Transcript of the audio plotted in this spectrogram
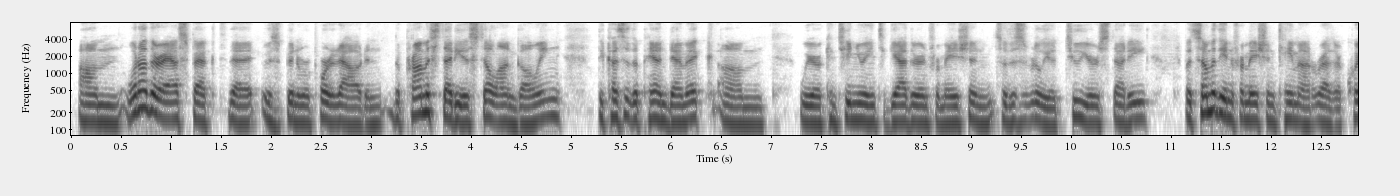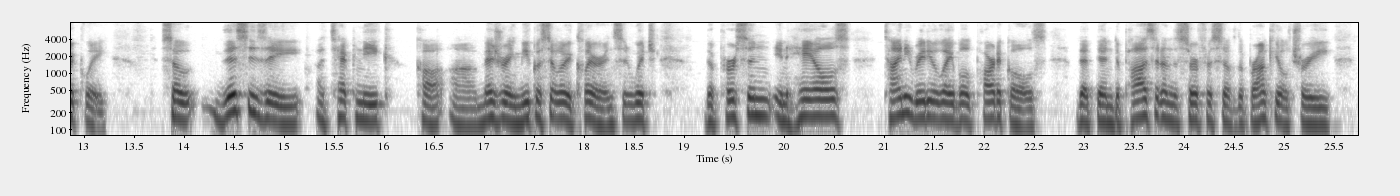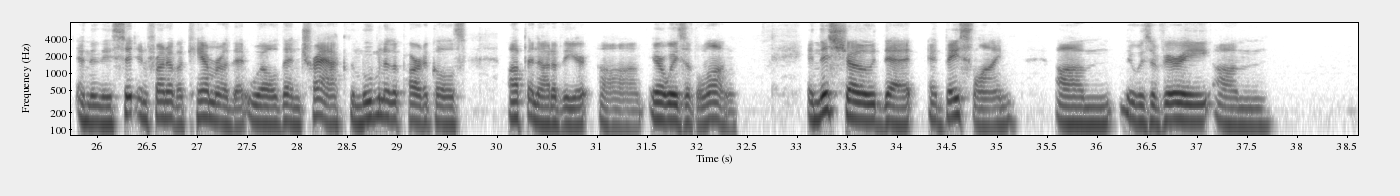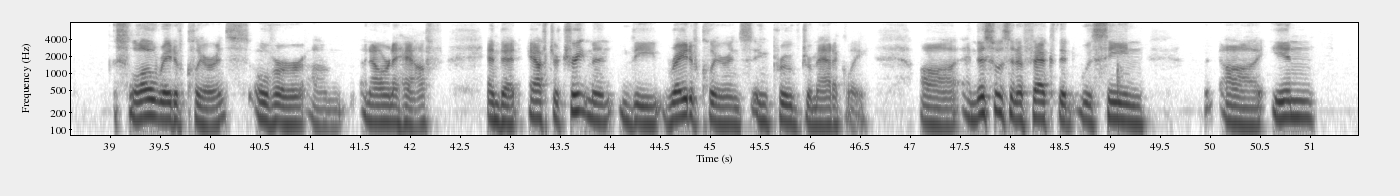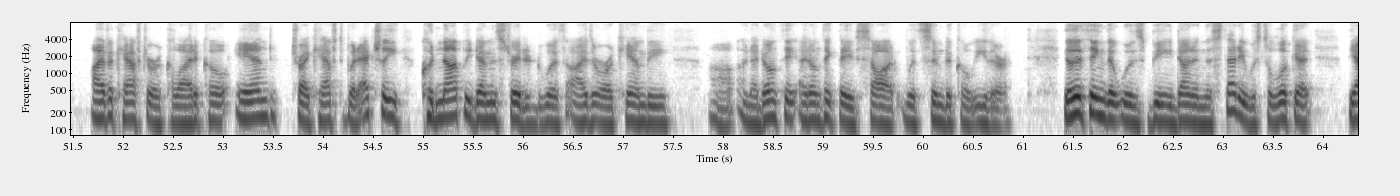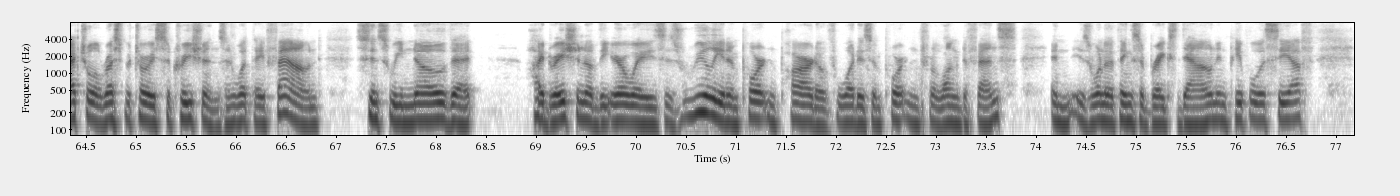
Um, one other aspect that has been reported out, and the PROMISE study is still ongoing because of the pandemic. Um, we are continuing to gather information. So this is really a two-year study, but some of the information came out rather quickly. So this is a, a technique called uh, measuring mucociliary clearance in which the person inhales tiny radiolabeled particles that then deposit on the surface of the bronchial tree, and then they sit in front of a camera that will then track the movement of the particles up and out of the uh, airways of the lung. And this showed that at baseline, um, there was a very um, slow rate of clearance over um, an hour and a half, and that after treatment, the rate of clearance improved dramatically. Uh, and this was an effect that was seen uh, in ivacaftor or kalydeco and trikafta, but actually could not be demonstrated with either Orkambi. Uh, and I don't think I don't think they saw it with Symdeko either. The other thing that was being done in this study was to look at the actual respiratory secretions. And what they found, since we know that hydration of the airways is really an important part of what is important for lung defense and is one of the things that breaks down in people with CF,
